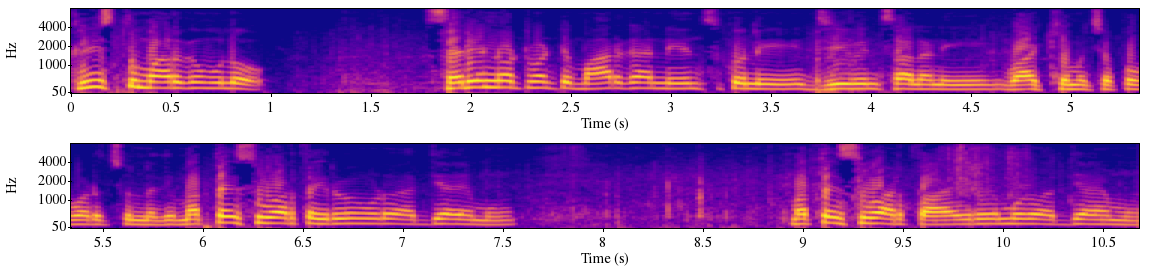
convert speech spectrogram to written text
క్రీస్తు మార్గములో సరైనటువంటి మార్గాన్ని ఎంచుకొని జీవించాలని వాక్యము చెప్పబడుచున్నది. మత్తైసు వార్త ఇరవై అధ్యాయము మత్తయి వార్త ఇరవై మూడో అధ్యాయము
